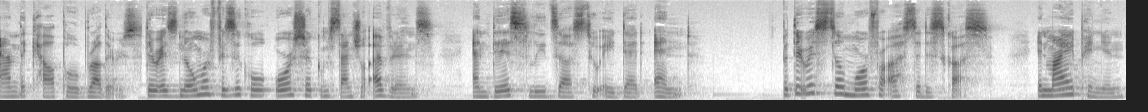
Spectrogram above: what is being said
and the Kalpoe brothers. There is no more physical or circumstantial evidence, and this leads us to a dead end. But there is still more for us to discuss. In my opinion,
